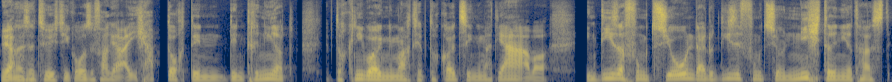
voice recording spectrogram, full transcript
Ja. Und dann ist natürlich die große Frage, ja, ich habe doch den, den trainiert. Ich habe doch Kniebeugen gemacht, ich habe doch Kreuzheben gemacht. Ja, aber in dieser Funktion, da du diese Funktion nicht trainiert hast,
